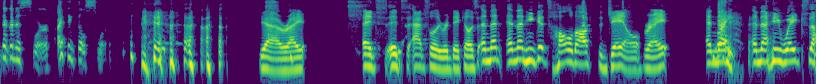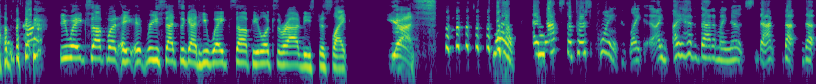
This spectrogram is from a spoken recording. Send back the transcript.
they're to swerve. I think they'll swerve." yeah, right. It's it's absolutely ridiculous. And then and then he gets hauled off to jail, right? And then Right. and then he wakes up. He wakes up when it, resets again. He wakes up, he looks around, and he's just like, "Yes." and that's the first point. Like, I I had that in my notes. That that that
